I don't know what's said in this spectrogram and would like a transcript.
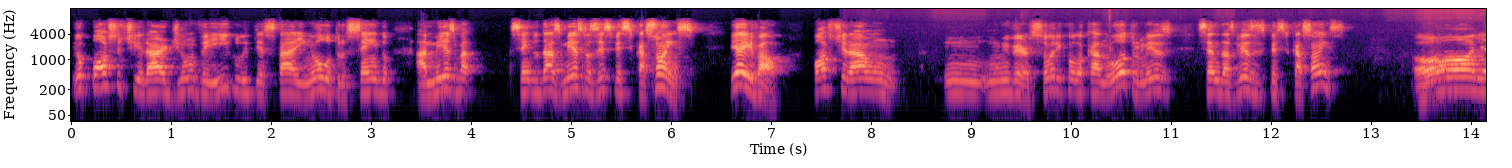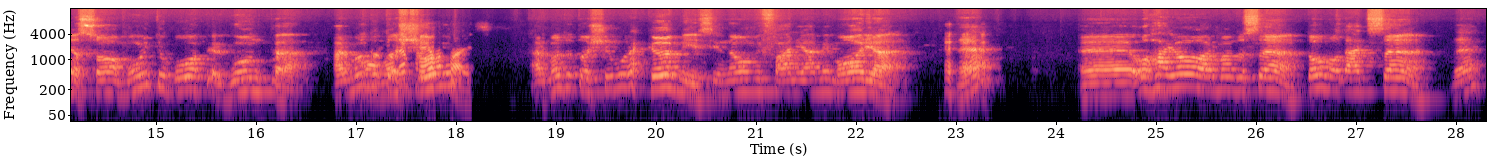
Eu posso tirar de um veículo e testar em outro, sendo a mesma, sendo das mesmas especificações? E aí, Val? Posso tirar um, um, um inversor e colocar no outro mesmo, sendo das mesmas especificações? Olha só, muito boa pergunta. Armando oh, Toshio, Armando Toshio Murakami, se não me falhe a memória, né? É, Ohayou, Armando-san, Tomodate-san, né?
